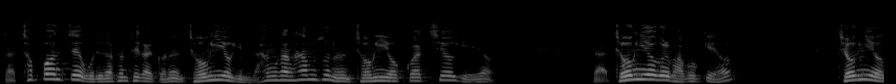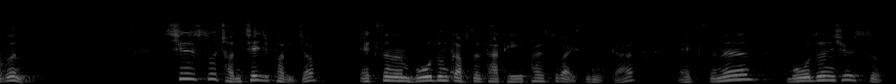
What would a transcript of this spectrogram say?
자, 첫 번째 우리가 선택할 거는 정의역입니다. 항상 함수는 정의역과 치역이에요. 자, 정의역을 봐볼게요. 정의역은 실수 전체 집합이죠. x는 모든 값을 다 대입할 수가 있으니까 x는 모든 실수,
